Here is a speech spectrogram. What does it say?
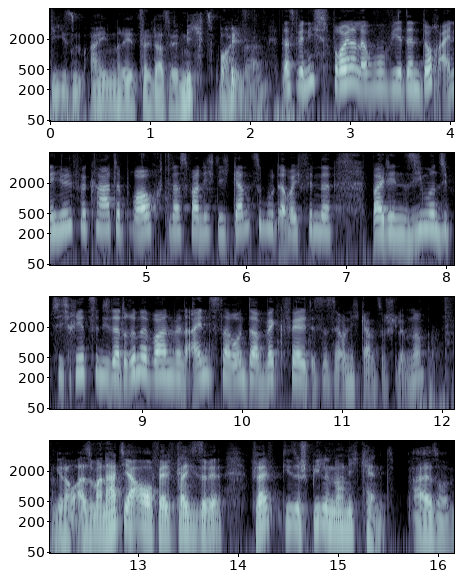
diesem einen Rätsel, das wir nicht spoilern. Dass wir nicht spoilern, aber wo wir dann doch eine Hilfekarte brauchten, das fand ich nicht ganz so gut. Aber ich finde, bei den 77 Rätseln, die da drin waren, wenn eins darunter wegfällt, ist es ja auch nicht ganz so schlimm, ne? Genau, also man hat ja auch, wer vielleicht diese, vielleicht diese Spiele noch nicht kennt. Also,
